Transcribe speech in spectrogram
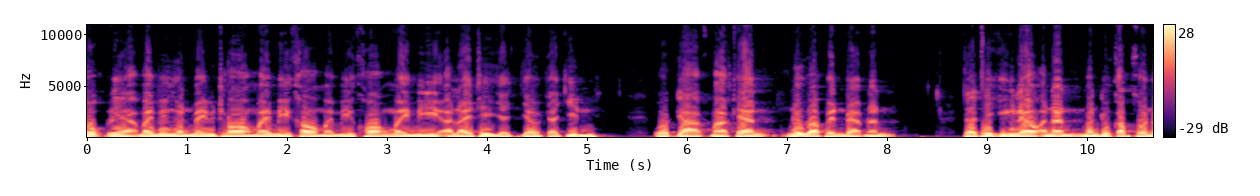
ทุกเนี่ยไม่มีเงินไม่มีทอง ไม่มีเข้าไม่มีของไม่มีอะไรที่จะอยากจะกิน อดอยากมาแค้นนึกว่าเป็นแบบนั้น แต่ที่จริงแล้ว อันนั้นมันอยู่กับคน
